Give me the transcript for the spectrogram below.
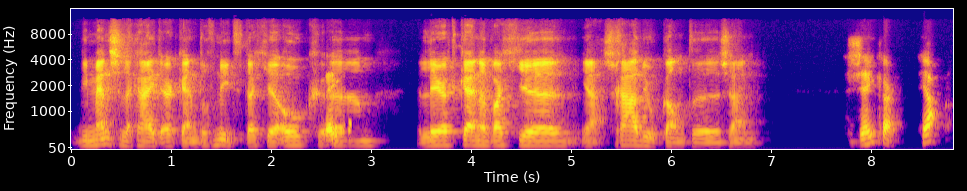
die menselijkheid erkent, of niet? Dat je ook um, leert kennen wat je ja, schaduwkanten zijn. Zeker, ja.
